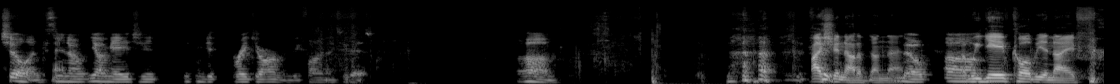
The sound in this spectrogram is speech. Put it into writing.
chilling because you know, young age, you, you can get break your arm and be fine in two days. Um, I should not have done that. Nope. Um, we gave Colby a knife.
